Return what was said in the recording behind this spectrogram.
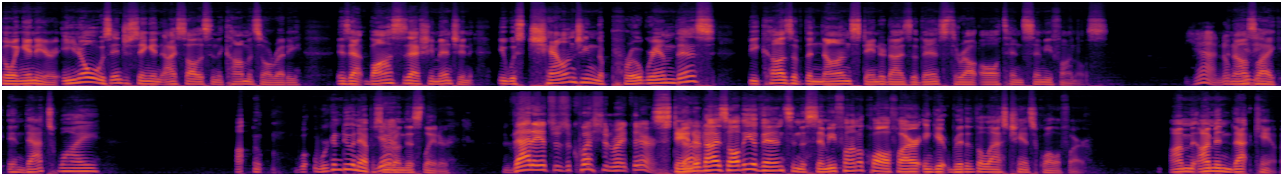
going in here. And you know what was interesting, and I saw this in the comments already, is that Boz has actually mentioned it was challenging to program this because of the non-standardized events throughout all 10 semifinals. Yeah, no. and I was kidding. like, and that's why uh, we're going to do an episode Yeah. on this later. that answers the question right there. Yeah. Standardize all the events in the semifinal qualifier and get rid of the last chance qualifier. I'm I'm in that camp.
